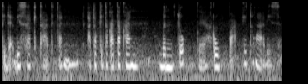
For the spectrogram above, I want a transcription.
tidak bisa kita artikan atau kita katakan bentuk ya rupa itu nggak bisa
